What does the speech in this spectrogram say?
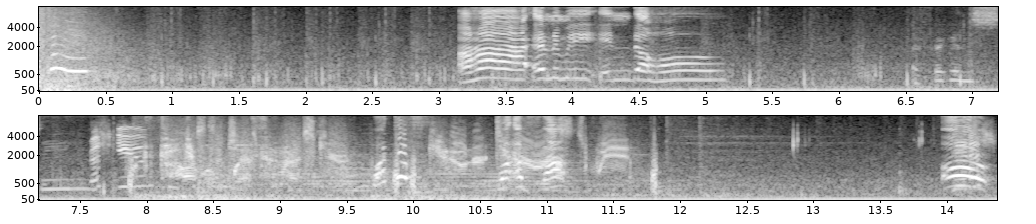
Aha! Enemy in the hall. I freaking see. Rescue! Hostage has been rescued. What the? F- Counter-terrorists win. oh!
